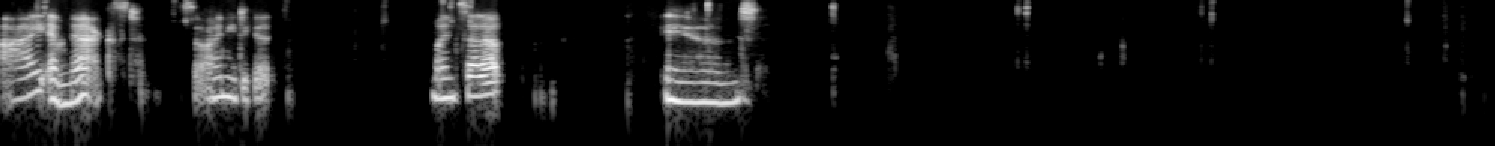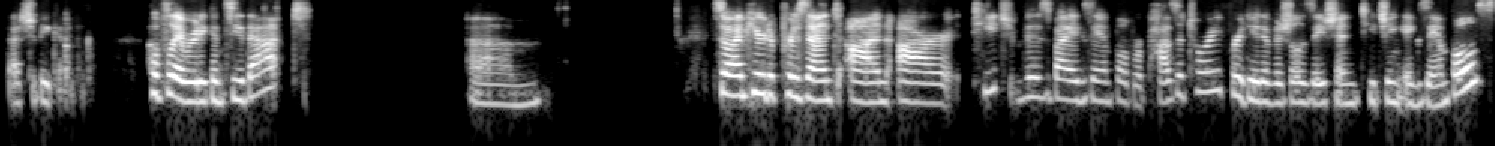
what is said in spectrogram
I am next, so I need to get mine set up, and that should be good. Hopefully everybody can see that. Um, so I'm here to present on our Teach Viz by Example repository for data visualization teaching examples.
